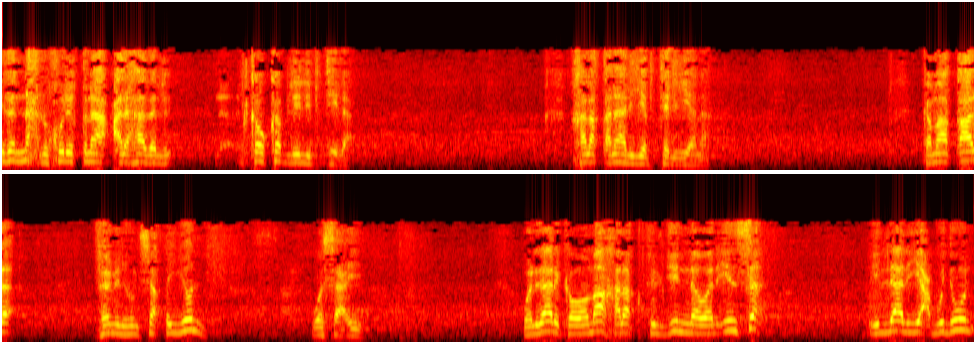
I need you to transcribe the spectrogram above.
إذا نحن خلقنا على هذا الكوكب للابتلاء. خلقنا ليبتلينا. كما قال فمنهم شقي وسعيد. ولذلك وما خلقت الجن والإنس إلا ليعبدون.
